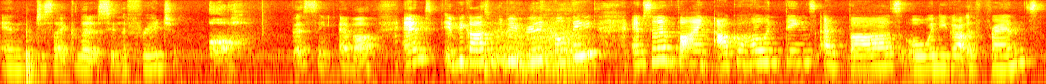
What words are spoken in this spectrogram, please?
and just like let it sit in the fridge. Oh, best thing ever and if you guys want to be really healthy instead of buying alcohol and things at bars or when you go out with friends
